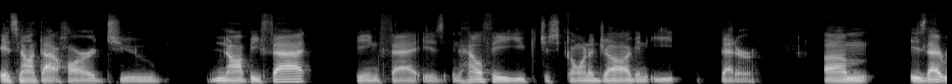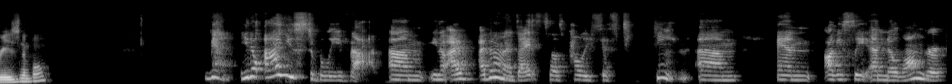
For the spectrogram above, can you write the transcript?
it's not that hard to not be fat being fat is unhealthy. You just go on a jog and eat better. Um, is that reasonable? Yeah, you know, I used to believe that. Um, you know, I've, I've been on a diet since I was probably 15. Um, and obviously am no longer.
